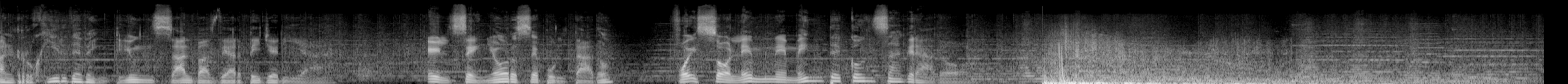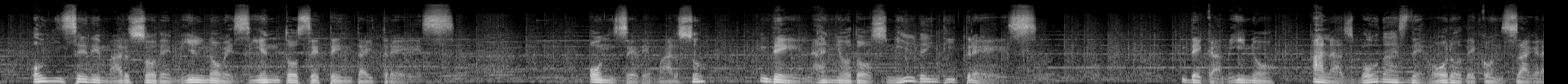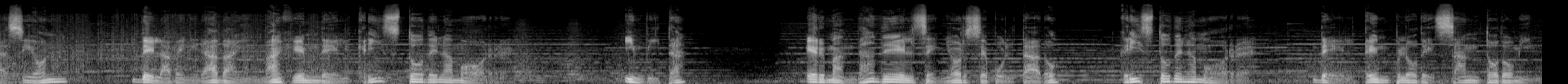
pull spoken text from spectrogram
Al rugir de 21 salvas de artillería. El Señor sepultado fue solemnemente consagrado. ...11 de marzo de 1973... ...11 de marzo... ...del año 2023... ...de camino a las bodas de oro de consagración de la venerada imagen del Cristo del Amor. Invita Hermandad del Señor Sepultado, Cristo del Amor, del Templo de Santo Domingo.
